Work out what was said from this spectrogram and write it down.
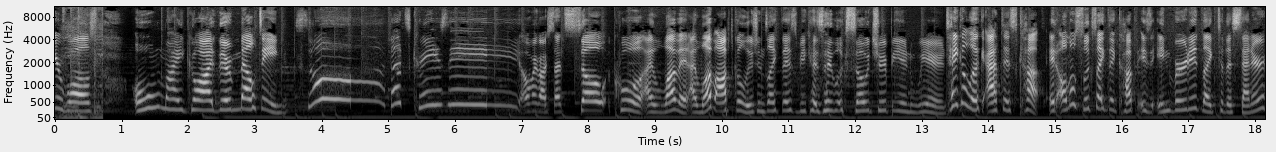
Your walls. Oh my god, they're melting. So that's crazy. Oh my gosh, that's so cool. I love it. I love optical illusions like this because they look so trippy and weird. Take a look at this cup. It almost looks like the cup is inverted like to the center,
